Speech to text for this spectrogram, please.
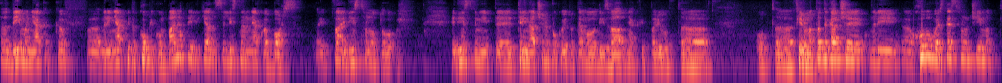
да има някакъв, нали, някой да купи компанията или тя да се лисне на някоя борса. Това е единственото, единствените три начина, по които те могат да извадат някакви пари от, от фирмата. Така че, нали, хубаво естествено, че имат,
